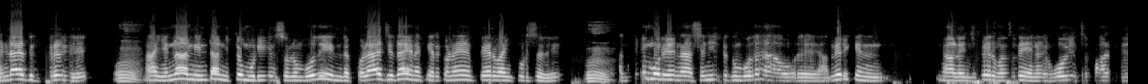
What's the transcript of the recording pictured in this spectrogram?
ரெண்டாயிரத்துக்கு பிறகு நான் என்ன நின்றா நிக்க முடியும்னு சொல்லும்போது இந்த கொலாஜ் தான் எனக்கு ஏற்கனவே பேர் வாங்கி கொடுத்தது. அதே முறையை நான் செஞ்சுட்டு இருக்கும்போது ஒரு அமெரிக்கன் நாலஞ்சு பேர் வந்து என்னுடைய ஓவியத்தை பார்த்து.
